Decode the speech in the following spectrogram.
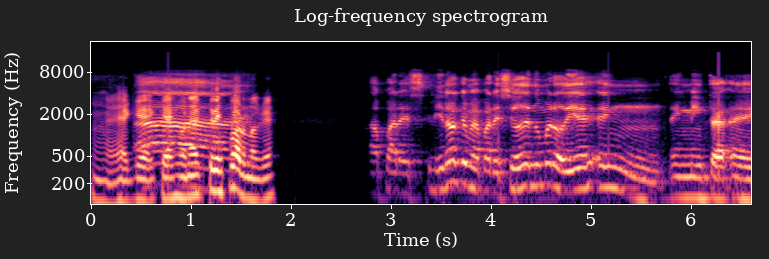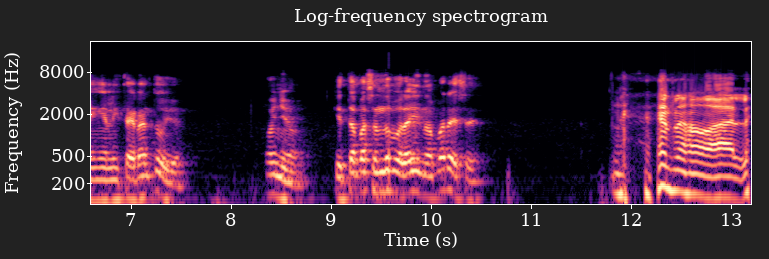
Que, que es una actriz Ah. porno, ¿qué? Aparece, mira lo que me apareció de número 10 en, en, mi Insta- en el Instagram tuyo. Coño, ¿qué está pasando por ahí? No aparece. no, vale.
